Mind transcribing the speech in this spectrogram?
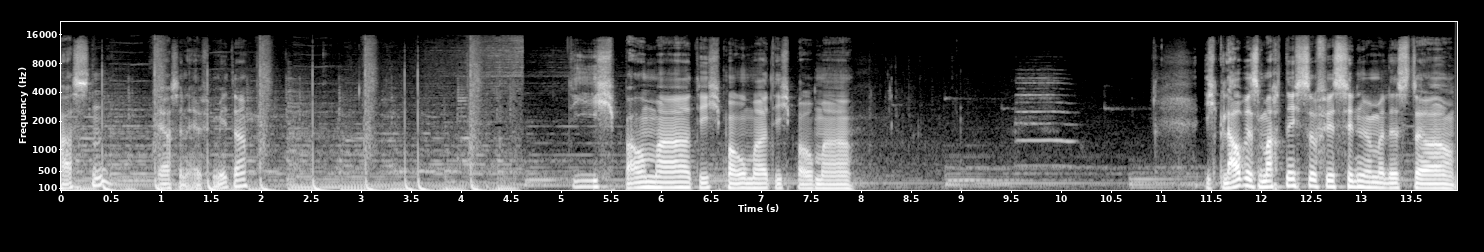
passen. Ja, sind 11 Meter. Dich bau mal, dich bau mal, dich bau Ich glaube, es macht nicht so viel Sinn, wenn wir das da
